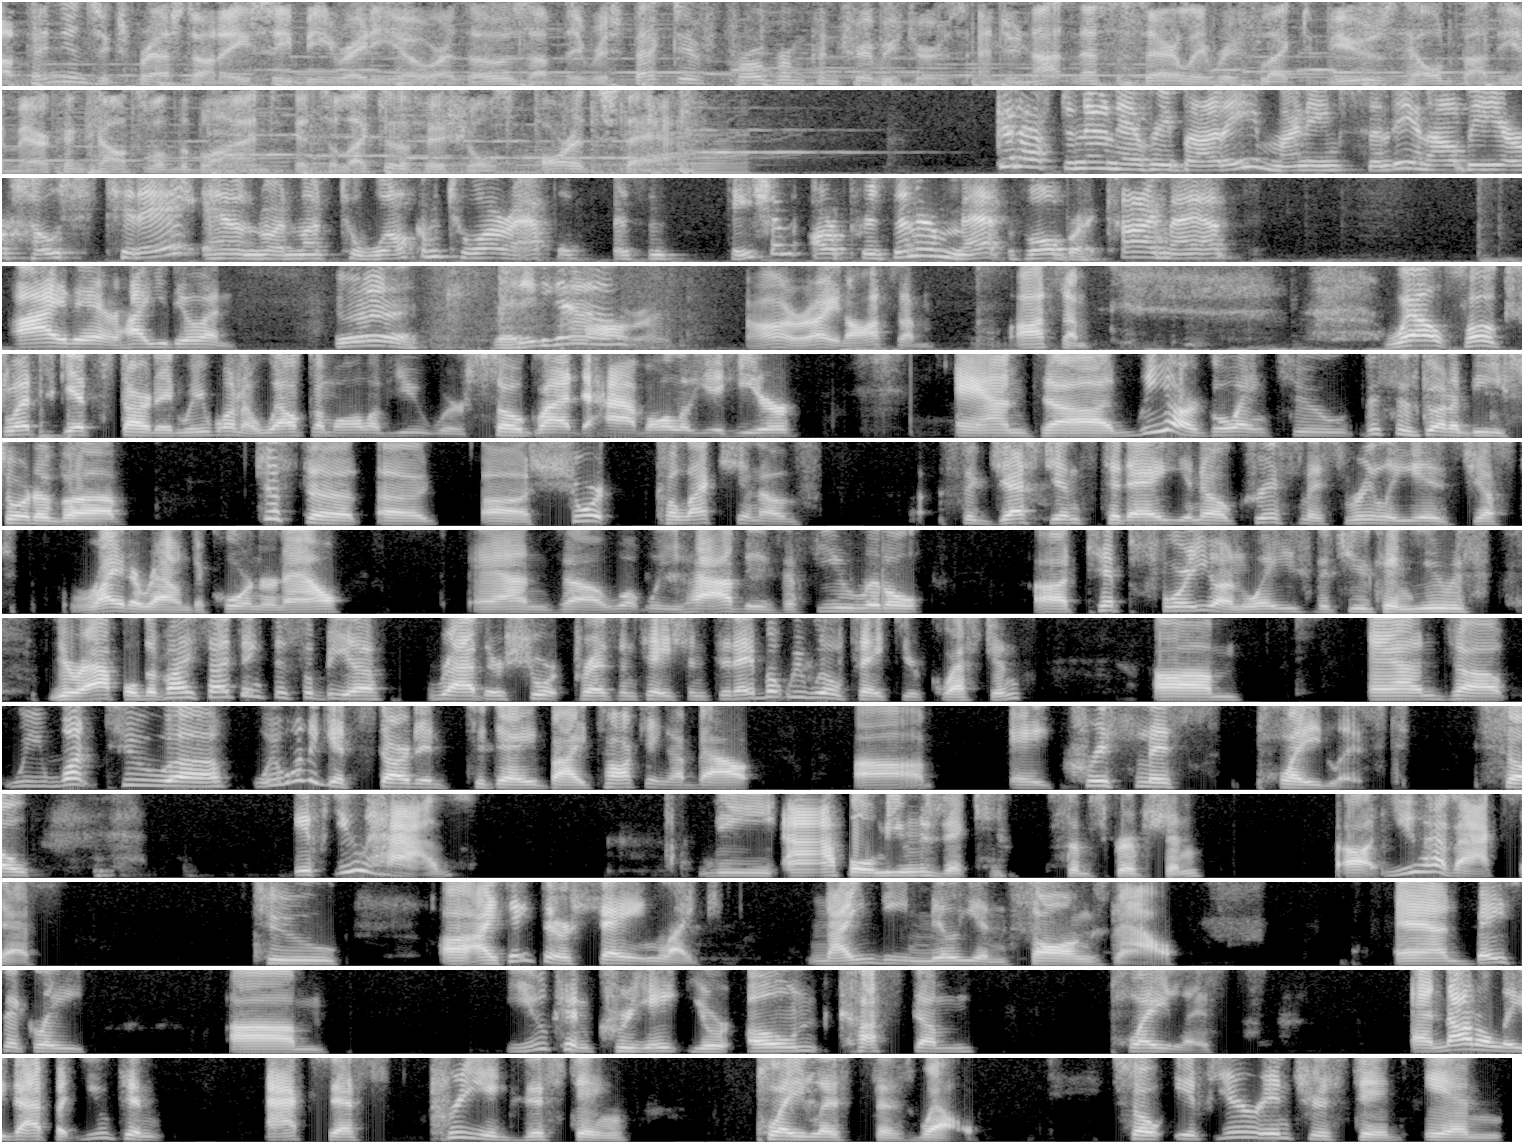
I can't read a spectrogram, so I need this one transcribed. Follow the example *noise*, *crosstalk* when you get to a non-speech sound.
Opinions expressed on ACB Radio are those of the respective program contributors and do not necessarily reflect views held by the American Council of the Blind, its elected officials, or its staff. Good afternoon, everybody. My name's Cindy, and I'll be your host today. And I'd like to welcome to our Apple presentation our presenter, Matt Volbrick. Hi, Matt. Hi there. How you doing? Good. Ready to go. All right. All right. Awesome. Awesome. Well, folks, let's get started. We want to welcome all of you. We're so glad to have all of you here. And uh, we are going to, this is going to be sort of a, just a, a, a short collection of suggestions today. You know, Christmas really is just right around the corner now. And uh, what we have is a few little uh, tips for you on ways that you can use your Apple device. I think this will be a rather short presentation today, but we will take your questions. Um, and uh, we want to uh, we want to get started today by talking about uh, a Christmas playlist. So, if you have the Apple Music subscription, uh, you have access to. Uh, I think they're saying like 90 million songs now, and basically, um, you can create your own custom playlists and not only that, but you can access pre existing playlists as well. So if you're interested in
